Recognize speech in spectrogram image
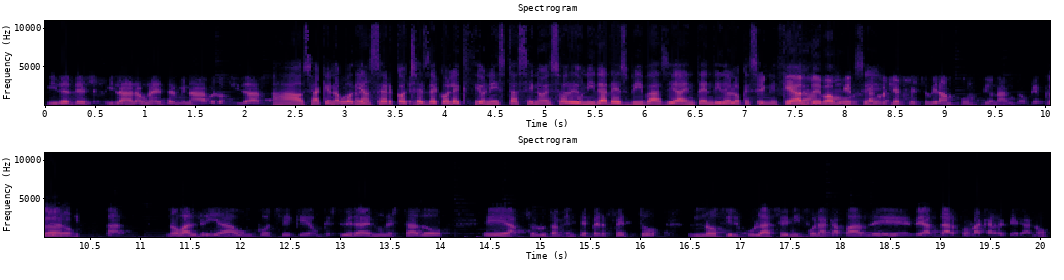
y de desfilar a una determinada velocidad. Ah, o sea, que no podían ser coches de coleccionistas, sino eso de unidades vivas, ya he entendido lo que significa. Que ande, vamos. Sí. Coches que estuvieran funcionando, que pudieran circular. No valdría un coche que, aunque estuviera en un estado eh, absolutamente perfecto no circulase ni fuera capaz de, andar por la carretera, ¿no?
